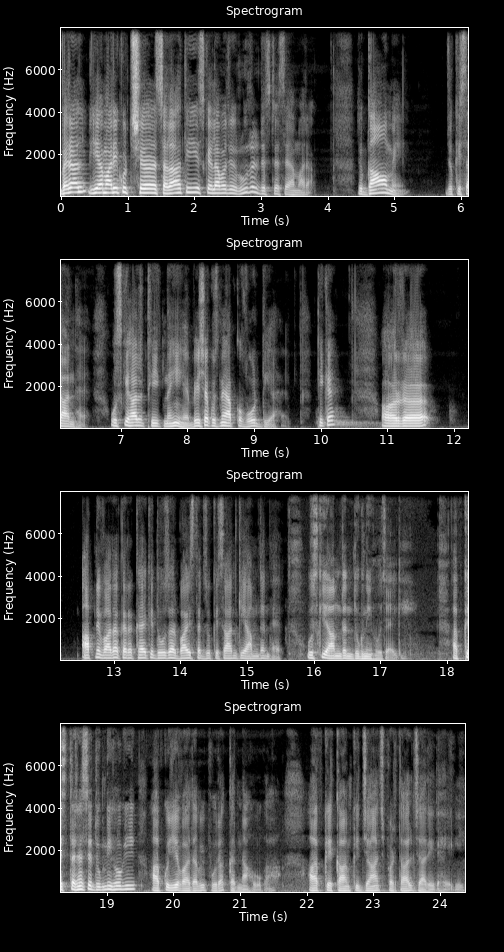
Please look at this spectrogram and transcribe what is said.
बहरहाल, ये हमारी कुछ सलाह थी, इसके अलावा जो रूरल डिस्ट्रेस है हमारा, जो गाँव में जो किसान है, उसकी हालत ठीक नहीं है। बेशक उसने आपको वोट दिया है, ठीक है? और आपने वादा कर रखा है कि 2022 तक जो किसान की आमदन है, उसकी आमदन दुगनी हो जाएगी। अब किस तरह से दुगनी होगी, आपको ये वादा भी पूरा करना होगा। आपके काम की जाँच पड़ताल जारी रहेगी।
